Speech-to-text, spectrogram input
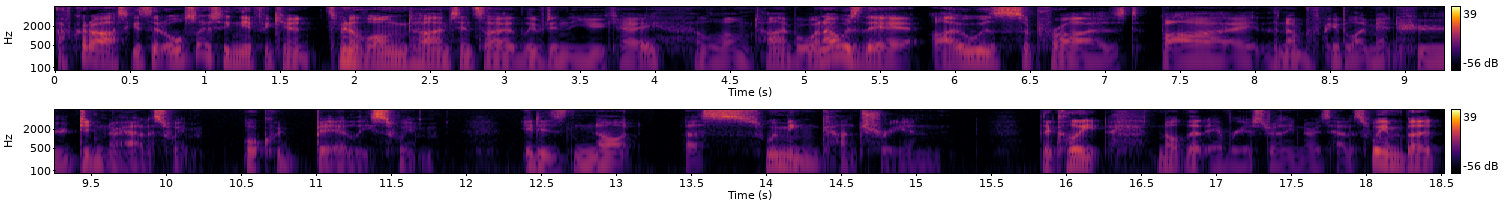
I've got to ask, is it also significant? It's been a long time since I lived in the UK, a long time. But when I was there, I was surprised by the number of people I met who didn't know how to swim or could barely swim. It is not a swimming country and the cliche not that every Australian knows how to swim, but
